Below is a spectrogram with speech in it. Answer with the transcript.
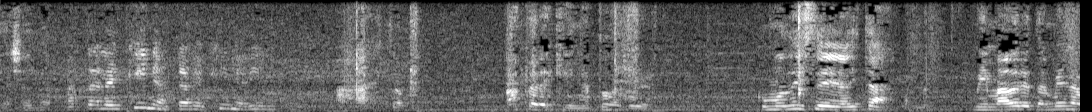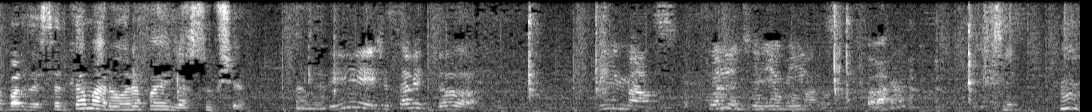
y allá está. Hasta la esquina, hasta la esquina, bien. Ah, está. Hasta la esquina, todo cubierto. Como dice, ahí está. Mi madre también, aparte de ser camarógrafa, es la subchef. También. Sim, já sabe todo. E mais? Yo le enseñé a mi hijo. Sí. Mm.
